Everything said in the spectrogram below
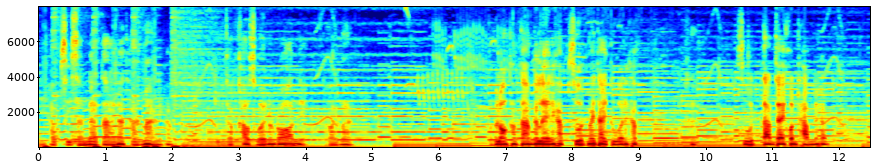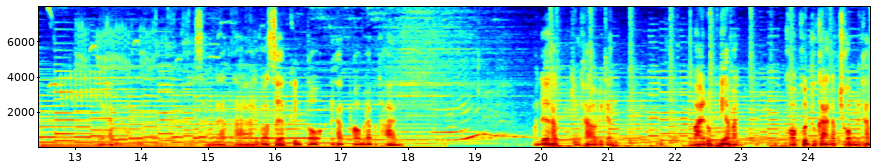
นี่ครับสีสันหน้าตาน่าทานมากนะครับ กินกับข้าวสวยร้อนๆเนี่ยอร่อยมาก ไปลองทำตามกันเลยนะครับ สูตรไม่ตายตัวนะครับ สูตรตามใจคนทำนะครับนี่ครับสีสันหน้าตาแล้วก็เสิร์ฟขึ้นโต๊ะนะครับ พร้อมรับประทาน มาเด้อครับกินข้าวด้วยกันบายรุ่งเนียบันขอบคุณทุกการรับชมนะครับ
